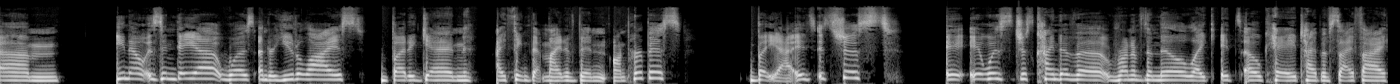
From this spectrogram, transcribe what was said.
um you know, Zendaya was underutilized, but again, I think that might have been on purpose. But yeah, it's it's just it, it was just kind of a run of the mill, like it's okay type of sci-fi.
